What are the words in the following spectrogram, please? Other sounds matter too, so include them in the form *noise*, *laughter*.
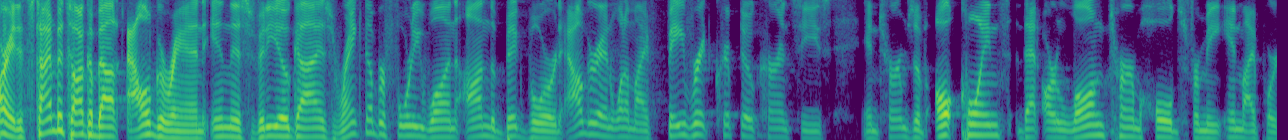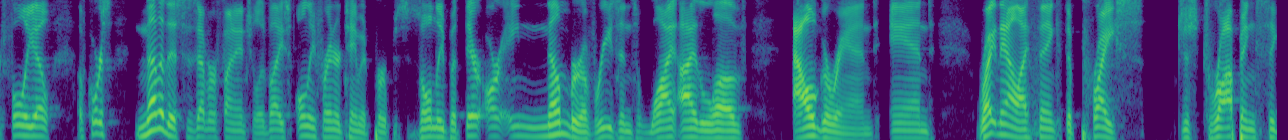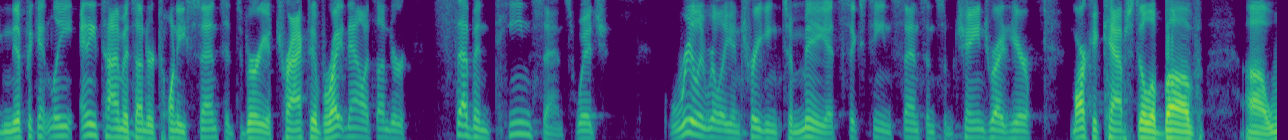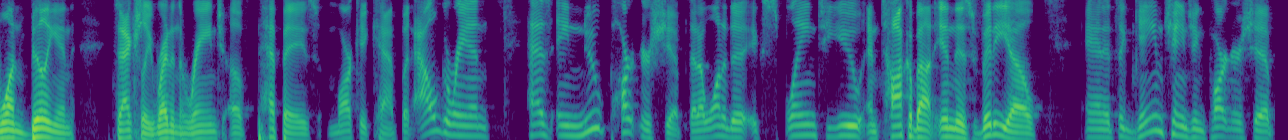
All right, it's time to talk about Algorand in this video, guys. Rank number 41 on the big board. Algorand, one of my favorite cryptocurrencies in terms of altcoins that are long term holds for me in my portfolio. Of course, none of this is ever financial advice, only for entertainment purposes only, but there are a number of reasons why I love Algorand. And right now, I think the price just dropping significantly. Anytime it's under 20 cents, it's very attractive. Right now, it's under 17 cents, which really, really intriguing to me at 16 cents and some change right here. Market cap still above uh, 1 billion. It's actually right in the range of Pepe's market cap. But Algorand has a new partnership that I wanted to explain to you and talk about in this video. And it's a game changing partnership.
